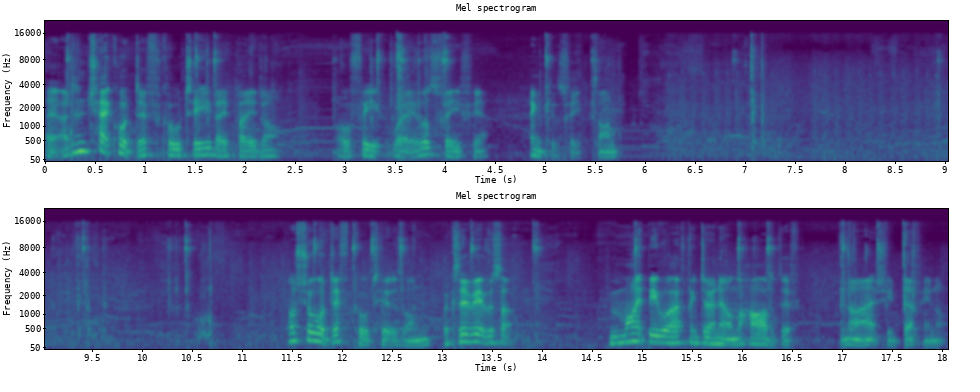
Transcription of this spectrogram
Hey, I didn't check what difficulty they played on. Or FIFA. Wait, it was FIFA, yeah. I think it's FIFA time. Not sure what difficulty it was on. Because if it was... It might be worth me doing it on the harder diff... No, actually, definitely not.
